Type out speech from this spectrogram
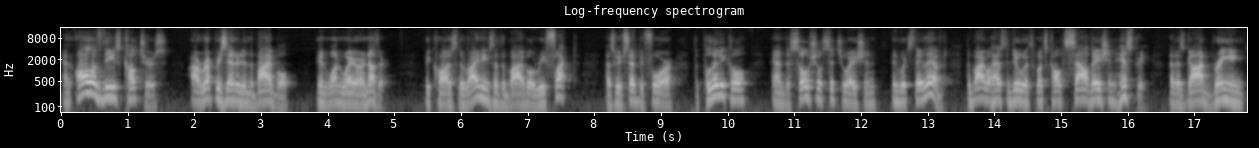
And all of these cultures are represented in the Bible in one way or another because the writings of the Bible reflect, as we've said before, the political and the social situation in which they lived. The Bible has to do with what's called salvation history, that is, God bringing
